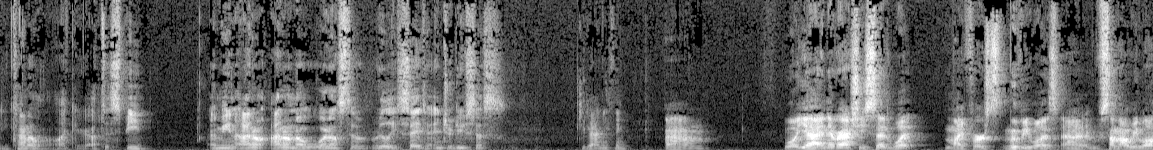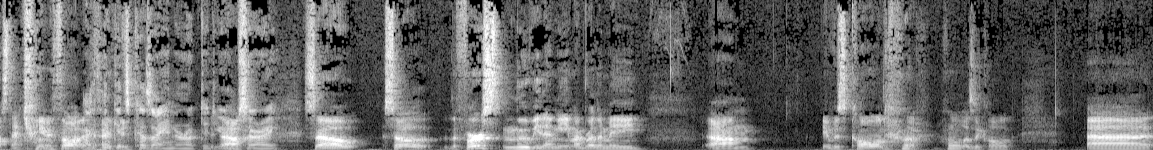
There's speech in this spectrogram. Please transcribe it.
you kind of like you're up to speed. I mean, I don't, I don't know what else to really say to introduce us. You got anything? Um, well, yeah, I never actually said what my first movie was. Uh, somehow we lost that train of thought. I think it's because I interrupted you. Oh. I'm sorry. So, so the first movie that me and my brother made, um, it was called. what was it called? Uh,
